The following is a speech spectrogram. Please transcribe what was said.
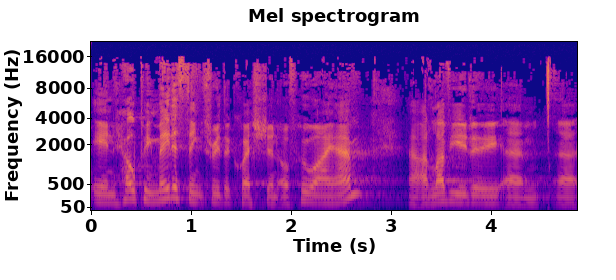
in helping me to think through the question of who I am. Uh, I'd love you to um, uh,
